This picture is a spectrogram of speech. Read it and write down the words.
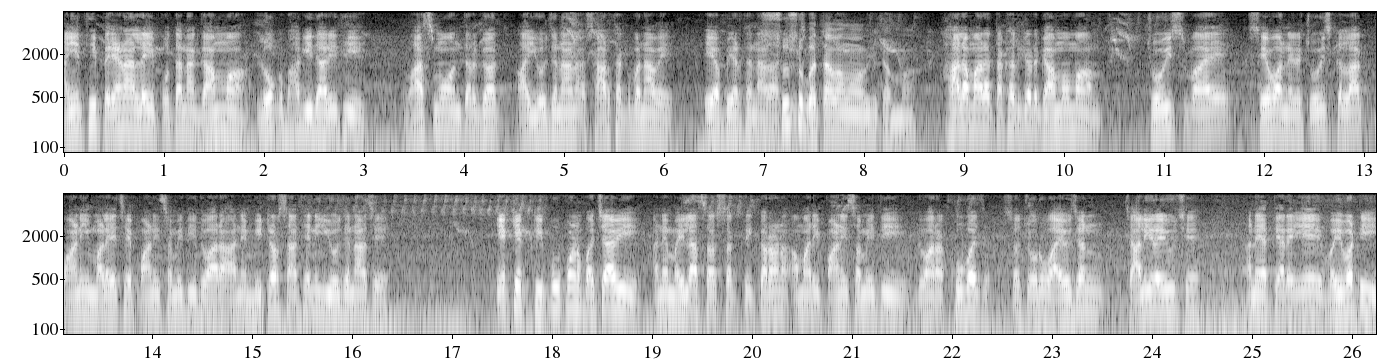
અહીંથી પ્રેરણા લઈ પોતાના ગામમાં લોક ભાગીદારીથી વાસમો અંતર્ગત આ યોજના સાર્થક બનાવે એ અભ્યર્થના શું શું બતાવવામાં આવ્યું ગામમાં? હાલ અમારા તખતગઢ ગામોમાં ચોવીસ બાય સેવન એટલે ચોવીસ કલાક પાણી મળે છે પાણી સમિતિ દ્વારા અને મીટર સાથેની યોજના છે. એક એક ટીપું પણ બચાવી અને મહિલા સશક્તિકરણ અમારી પાણી સમિતિ દ્વારા ખૂબ જ સચોરું આયોજન ચાલી રહ્યું છે અને અત્યારે એ વહીવટી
